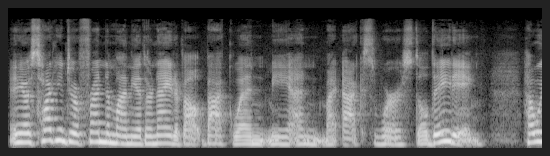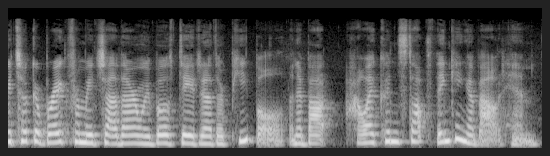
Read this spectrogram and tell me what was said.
And I was talking to a friend of mine the other night about back when me and my ex were still dating, how we took a break from each other and we both dated other people, and about how I couldn't stop thinking about him,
